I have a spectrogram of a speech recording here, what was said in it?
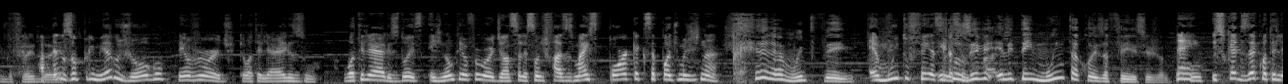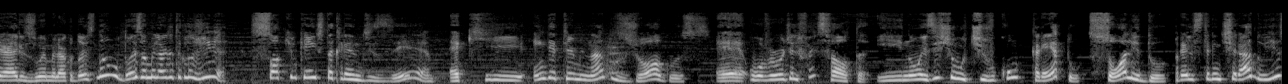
Do Play 2. Apenas o primeiro jogo tem overworld, que é o Atelier Ares 1. O Atelier Ares 2, ele não tem overworld, é uma seleção de fases mais porca que você pode imaginar. é muito feio. É muito feia a Inclusive, ele tem muita coisa feia esse jogo. Tem. Isso quer dizer que o Atelier Ares 1 é melhor que o 2? Não, o 2 é o melhor da trilogia. Só que o que a gente tá querendo dizer é que em determinados jogos, é, o Overworld ele faz falta. E não existe um motivo concreto, sólido, pra eles terem tirado isso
